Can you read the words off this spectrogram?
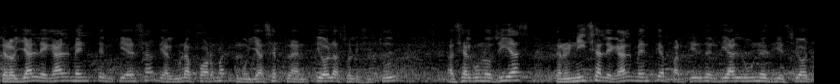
pero ya legalmente empieza de alguna forma, como ya se planteó la solicitud hace algunos días, pero inicia legalmente a partir del día lunes 18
